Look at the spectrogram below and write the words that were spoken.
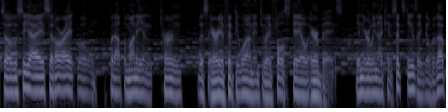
So the CIA said, all right, we'll put out the money and turn this Area 51 into a full scale air base. In the early 1960s, they built it up.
